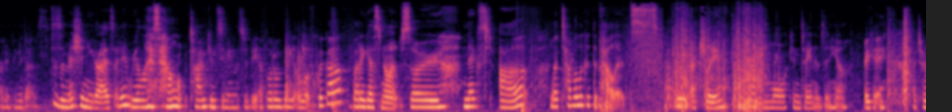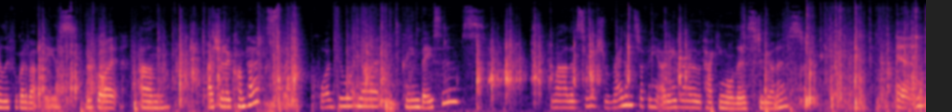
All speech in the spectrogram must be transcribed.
I don't think it does. This is a mission, you guys. I didn't realize how time consuming this would be. I thought it would be a lot quicker, but I guess not. So next up, let's have a look at the palettes. Ooh, actually, I have more containers in here. Okay, I totally forgot about these. We've got um, eyeshadow compacts, like quads and whatnot, cream bases. Wow, there's so much random stuff in here. I don't even remember packing all this, to be honest. And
